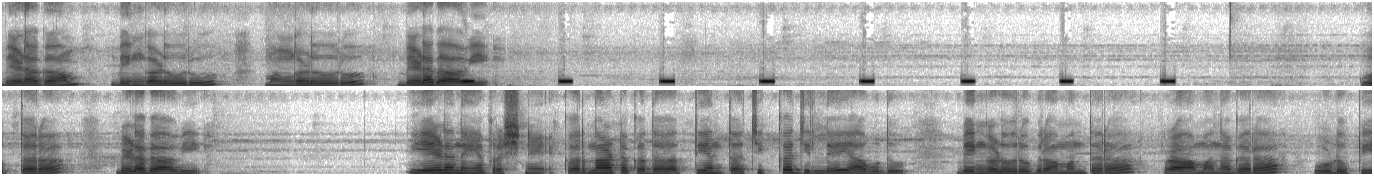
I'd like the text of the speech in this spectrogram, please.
ಬೆಳಗಾಂ, ಬೆಂಗಳೂರು, ಮಂಗಳೂರು, ಬೆಳಗಾವಿ. ಉತ್ತರ, ಬೆಳಗಾವಿ. ಏಳನೆಯ ಪ್ರಶ್ನೆ. ಕರ್ನಾಟಕದ ಅತ್ಯಂತ ಚಿಕ್ಕ ಜಿಲ್ಲೆ ಯಾವುದು? ಬೆಂಗಳೂರು ಗ್ರಾಮಾಂತರ, ರಾಮನಗರ ಉಡುಪಿ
